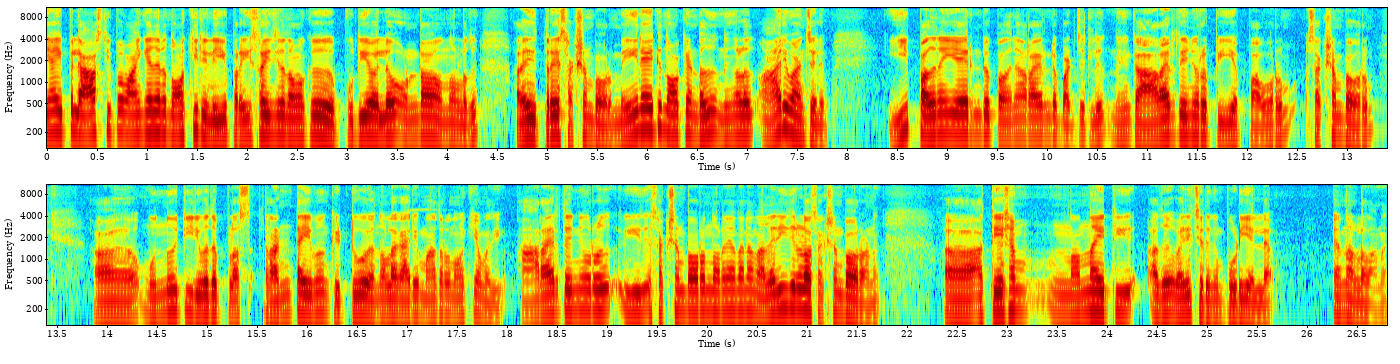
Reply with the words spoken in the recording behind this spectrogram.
ഞാൻ ഇപ്പോൾ ലാസ്റ്റ് ഇപ്പോൾ വാങ്ങിക്കാൻ നേരം നോക്കിയിട്ടില്ല? ഈ പ്രൈസ് റേഞ്ചിൽ നമുക്ക് പുതിയ വല്ലതും ഉണ്ടാകും എന്നുള്ളത്? അതായത് ഇത്രയും സക്ഷൻ പവർ മെയിനായിട്ട് നോക്കേണ്ടത് നിങ്ങൾ ആര് വാങ്ങിച്ചാലും ഈ പതിനയ്യായിരം രൂപ പതിനാറായിരം രൂപ ബഡ്ജറ്റിൽ നിങ്ങൾക്ക് ആറായിരത്തി അഞ്ഞൂറ് പി എ പവറും സെക്ഷൻ പവറും മുന്നൂറ്റി ഇരുപത് പ്ലസ് റൺ ടൈമും കിട്ടുമോ എന്നുള്ള കാര്യം മാത്രം നോക്കിയാൽ മതി. ആറായിരത്തി അഞ്ഞൂറ് ഈ സെക്ഷൻ പവർ എന്ന് പറഞ്ഞാൽ തന്നെ നല്ല രീതിയിലുള്ള സെക്ഷൻ പവറാണ് അത്യാവശ്യം നന്നായിട്ട് അത് വലിച്ചെടുക്കും പൊടിയല്ല എന്നുള്ളതാണ്.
